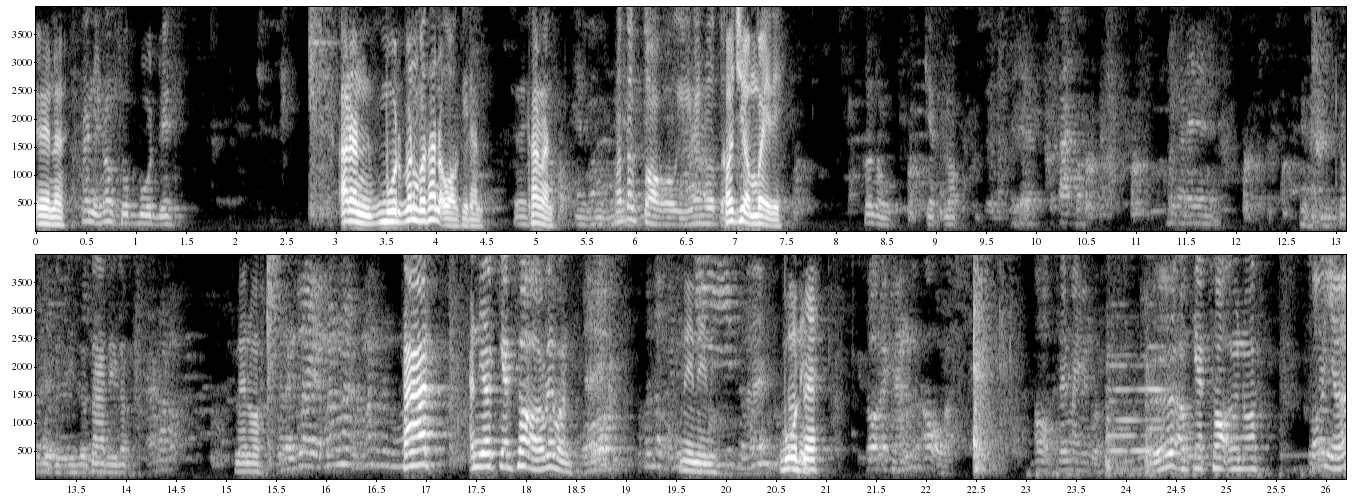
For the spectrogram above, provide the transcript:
เออน่ะถ้าหนีเข้าซุปบูดดิอันนั้นบูดมันบ่ทันออกทีนั่นข้างนั้น มันต้องตอกออกอีกนั่นรถเขาเชื่อมไว้ดิก็ต้องเก็บเนาะก็บูดเป็นสีสตาร์ดีแล้ว แม่นวะตัดอันเดียวเก็บซอออกเลยบ่นนี่นี่นี่บูดนะเออเอาแก๊สเซาะมันวะซอยเหรอ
